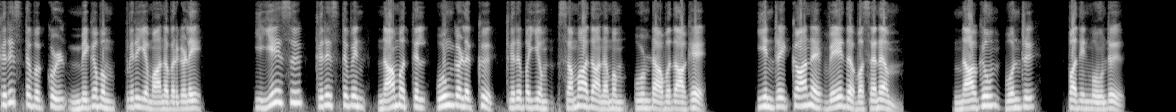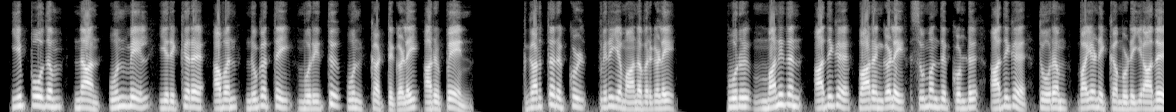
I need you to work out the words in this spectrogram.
கிறிஸ்தவுக்குள் மிகவும் பிரியமானவர்களே இயேசு கிறிஸ்துவின் நாமத்தில் உங்களுக்கு கிருபையும் சமாதானமும் உண்டாவதாக. இன்றைக்கான வேத வசனம் நாகும் ஒன்று பதிமூன்று. இப்போதும் நான் உன்மேல் இருக்கிற அவன் நுகத்தை முறித்து உன் கட்டுகளை அறுப்பேன். கர்த்தருக்குள் பிரியமானவர்களே ஒரு மனிதன் அதிக பாரங்களை சுமந்து கொண்டு அதிக தூரம் பயணிக்க முடியாது.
